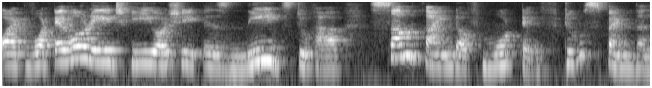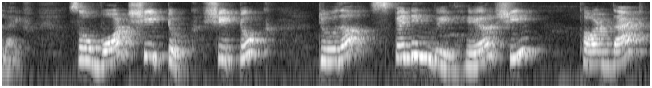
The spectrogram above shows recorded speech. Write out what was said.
at whatever age he or she is needs to have some kind of motive to spend the life. So what she took? She took to the spinning wheel. Here she thought that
